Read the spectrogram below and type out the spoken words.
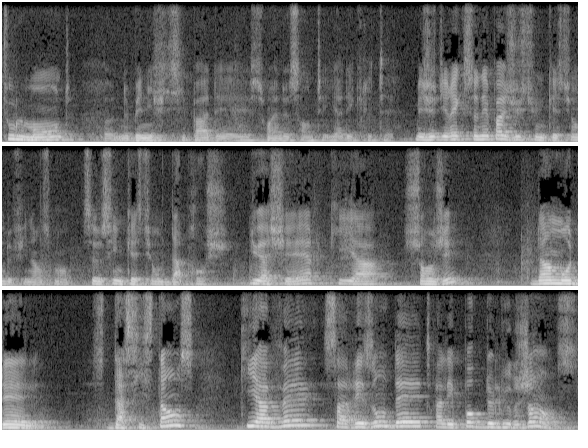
Tout le monde euh, ne bénéficie pas des soins de santé, il y a des critères. Mais je dirais que ce n'est pas juste une question de financement, c'est aussi une question d'approche du HR qui a changé d'un modèle d'assistance qui avait sa raison d'être à l'époque de l'urgence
